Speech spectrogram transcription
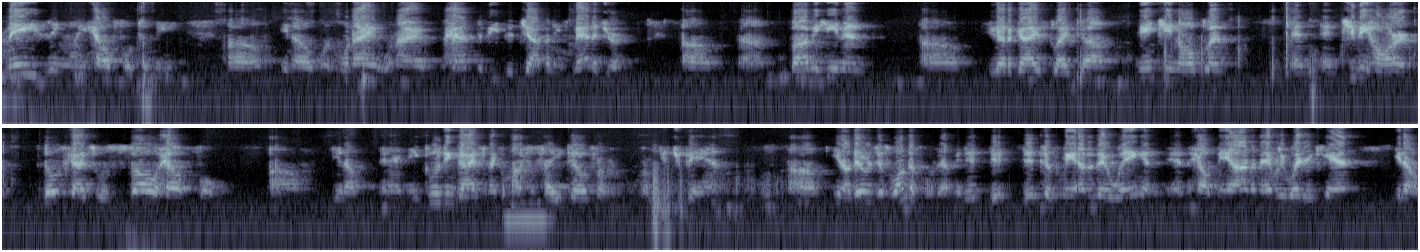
amazingly helpful to me. Um, you know, when, I when I had to be the Japanese manager, um, um, Bobby Heenan. Um, you got a guys like um, Gene Okerlund and, and Jimmy Hart. Those guys were so helpful. Um, you know, and including guys like Masa Saito from from New Japan. Um, you know, they were just wonderful. I mean, it, it, it took me of their wing and, and helped me out in every way they can. You know,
